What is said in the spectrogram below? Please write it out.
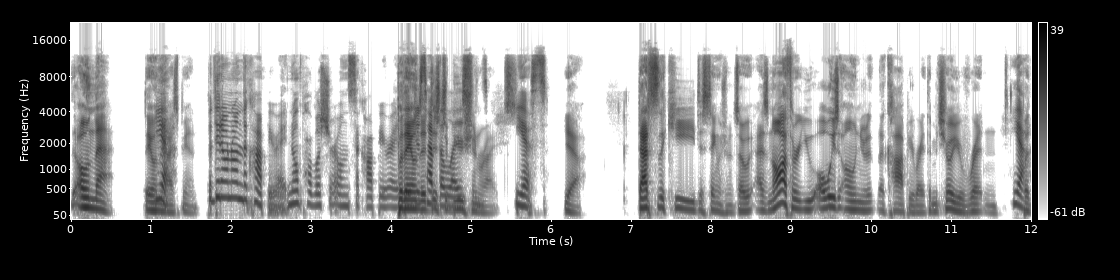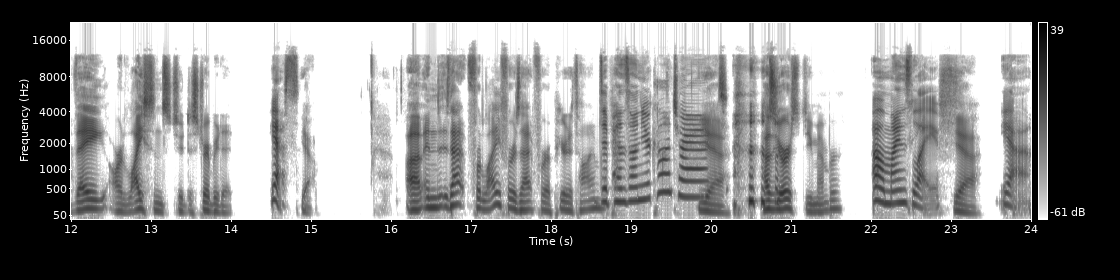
They own that. They own Yeah. the ISBN, But they don't own the copyright. No publisher owns the copyright. but they, own just the distribution license. rights. Yes. Yeah, that's the key distinguishment. So as an author, you always own your, the copyright, the material you've written, Yeah. but they are licensed to distribute it. yes. Yeah. Uh, and is that for life or is that for a period of time? Depends on your contract. Yeah. How's yours? Do you remember? oh, mine's life. Yeah. Yeah.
